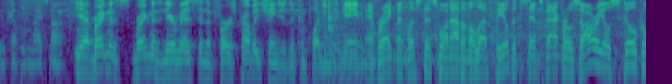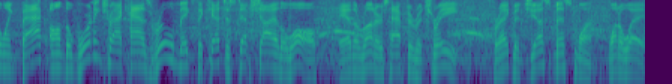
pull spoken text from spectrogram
with a couple of nice knocks. Yeah, Bregman's Bregman's near miss in the first probably changes the complexion of the game. And Bregman lifts this one out on the left field. It sends back Rosario, still going back on the warning track. Has room, makes the catch a step shy of the wall, and the runners have to retreat. Bregman just missed one, one away.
